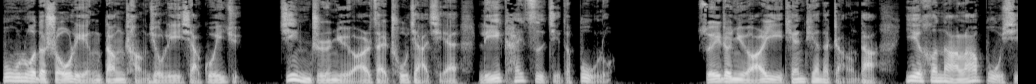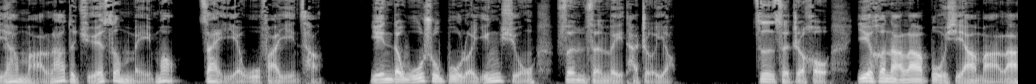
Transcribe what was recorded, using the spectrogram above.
部落的首领当场就立下规矩，禁止女儿在出嫁前离开自己的部落。随着女儿一天天的长大，叶赫那拉·布喜亚马拉的绝色美貌再也无法隐藏，引得无数部落英雄纷纷为她折腰。自此之后，叶赫那拉·布喜亚马拉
